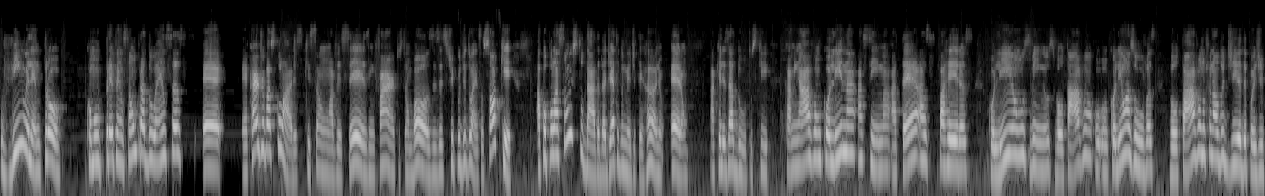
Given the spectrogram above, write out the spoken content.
o vinho ele entrou como prevenção para doenças é, é, cardiovasculares, que são AVCs, infartos, tromboses, esse tipo de doença. Só que A população estudada da dieta do Mediterrâneo eram aqueles adultos que caminhavam colina acima até as parreiras, colhiam os vinhos, voltavam, colhiam as uvas, voltavam no final do dia, depois de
